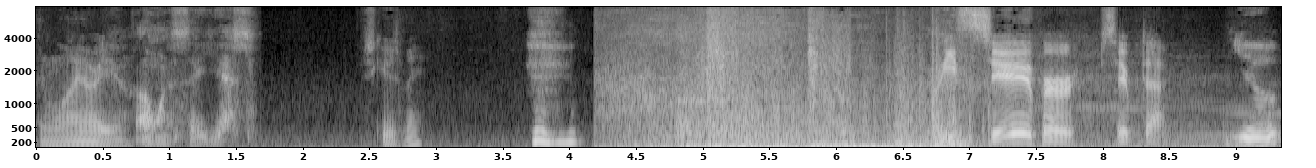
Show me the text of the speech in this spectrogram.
Then why are you? I want to say yes. Excuse me? He's super souped up. Yup.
